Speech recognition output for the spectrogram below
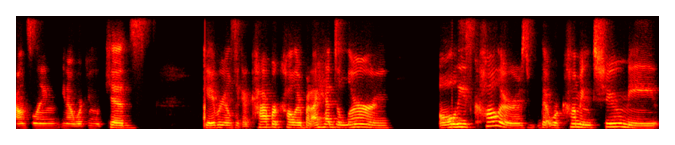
counseling you know working with kids. Gabriel's like a copper color but i had to learn all these colors that were coming to me,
